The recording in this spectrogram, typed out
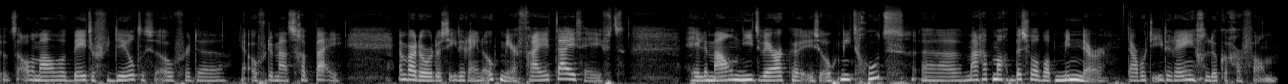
het allemaal wat beter verdeeld is over de, ja, over de maatschappij. En waardoor dus iedereen ook meer vrije tijd heeft. Helemaal niet werken is ook niet goed, uh, maar het mag best wel wat minder. Daar wordt iedereen gelukkiger van.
